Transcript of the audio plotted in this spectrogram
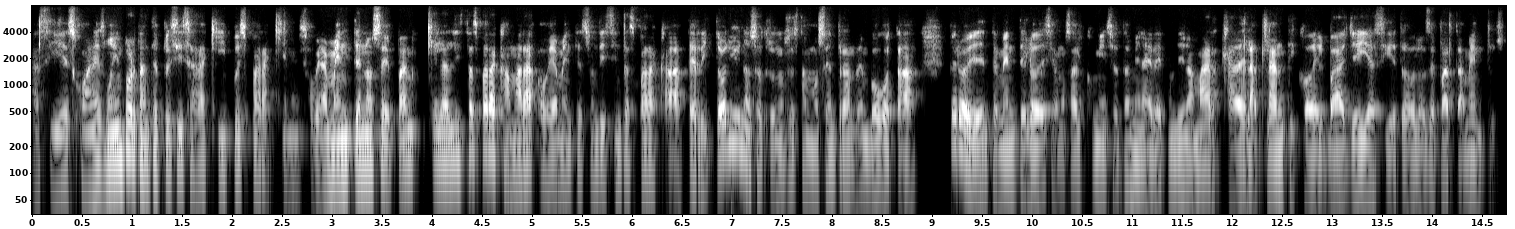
Así es, Juan. Es muy importante precisar aquí, pues para quienes obviamente no sepan, que las listas para Cámara obviamente son distintas para cada territorio y nosotros nos estamos centrando en Bogotá, pero evidentemente lo decíamos al comienzo también hay de Cundinamarca, del Atlántico, del Valle y así de todos los departamentos.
